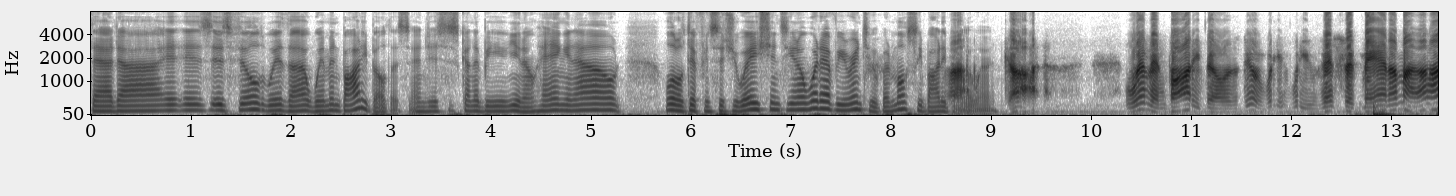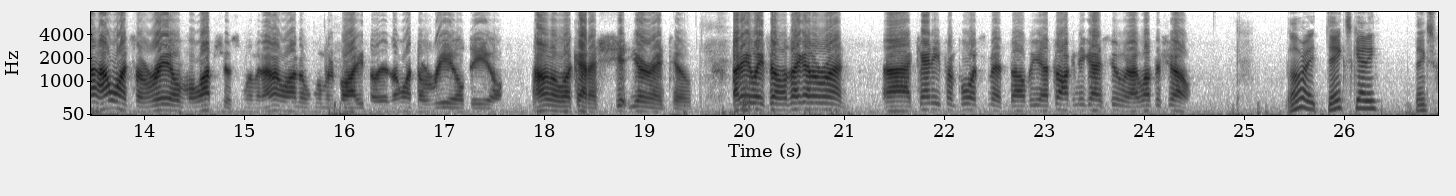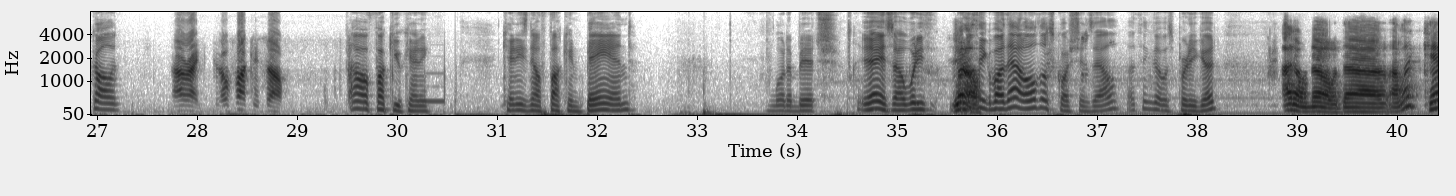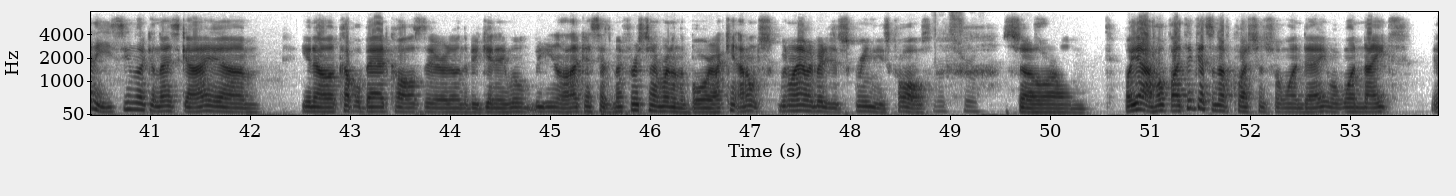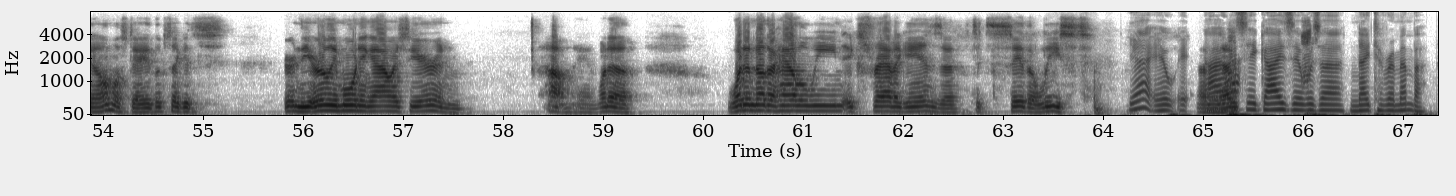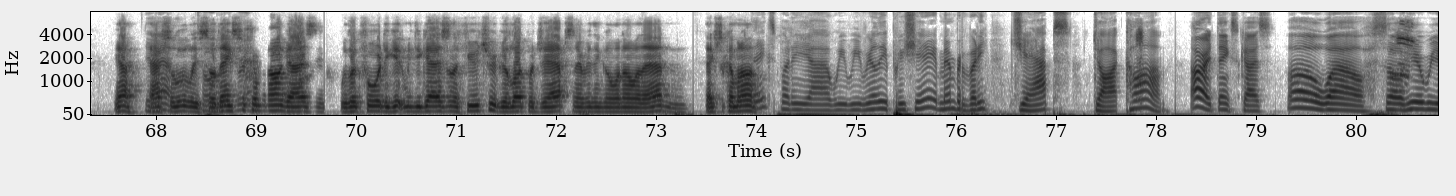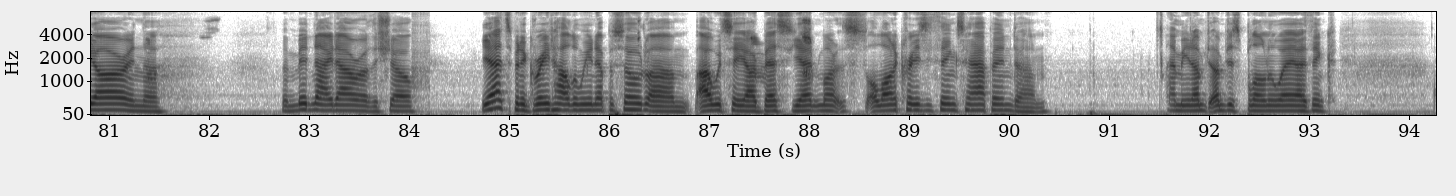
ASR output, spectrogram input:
that uh, is is filled with uh, women bodybuilders, and it's just going to be you know hanging out, little different situations, you know whatever you're into, but mostly bodybuilder women. God. Women bodybuilders, dude. What do you, what do you, Vince McMahon? I'm not, I, I want some real voluptuous women. I don't want no women bodybuilders. I want the real deal. I don't know what kind of shit you're into. But anyway, fellas, I gotta run. Uh, Kenny from Portsmouth. I'll be uh, talking to you guys soon. I love the show. All right, thanks, Kenny. Thanks for calling. All right, go fuck yourself. Oh, fuck you, Kenny. Kenny's now fucking banned. What a bitch. Yeah, so what do you th- what do you think about that? All those questions, Al. I think that was pretty good. I don't know. The, I like Kenny. He seemed like a nice guy. Um, you know, a couple bad calls there in the beginning. Well, you know, like I said, it's my first time running the board. I can't. I don't. We don't have anybody to screen these calls. That's true. So, um, but yeah, I hope. I think that's enough questions for one day or one night. You know, almost day. It looks like it's in the early morning hours here, and oh man, what a what another Halloween extravaganza to say the least. Yeah, it, it, I mean, I- would say, guys, it was a night to remember. Yeah, Yeah, absolutely. So totally thanks for coming on, guys. We look forward to getting with you guys in the future. Good luck with Japs and everything going on with that. And thanks for coming on. Thanks, buddy. Uh, we, we really appreciate it. Remember, everybody, japs.com. All right, thanks, guys. Oh, wow. So here we are in the the midnight hour of the show. Yeah, it's been a great Halloween episode. Um, I would say our best yet. A lot of crazy things happened. Um, I mean, I'm I'm just blown away. I think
